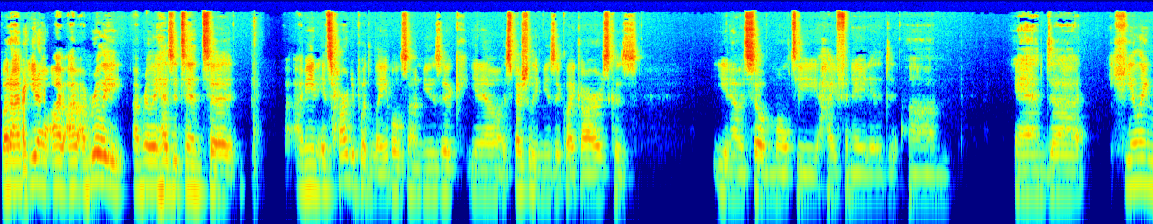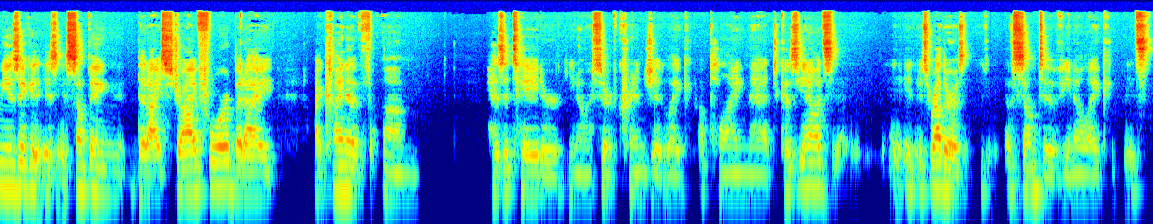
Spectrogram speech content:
But I'm you know I, I'm really I'm really hesitant to. I mean, it's hard to put labels on music, you know, especially music like ours, because you know it's so multi hyphenated. Um, and uh, healing music is, is something that I strive for, but I I kind of um, hesitate or you know sort of cringe at like applying that because you know it's it's rather assumptive you know like it's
